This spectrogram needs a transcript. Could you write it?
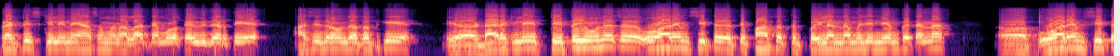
प्रॅक्टिस केली नाही असं म्हणाला. त्यामुळे काही विद्यार्थी असेच राहून जातात की डायरेक्टली तिथं येऊनच ओ आर एम सीट ते पाहतात पहिल्यांदा. म्हणजे नेमकं त्यांना ओ आर एम सीट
